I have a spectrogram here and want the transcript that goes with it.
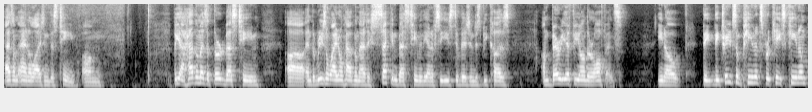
as I'm analyzing this team. Um, But yeah, I have them as a third best team. Uh, and the reason why I don't have them as a second best team in the NFC East division is because I'm very iffy on their offense. You know, they, they traded some peanuts for Case Keenum.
